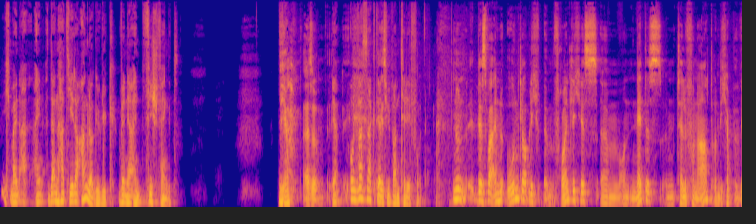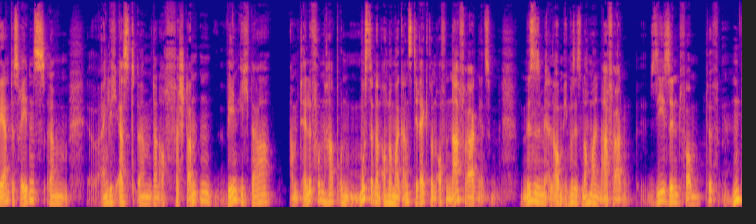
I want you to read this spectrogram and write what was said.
ich meine, ein, dann hat jeder Angler Glück, wenn er einen Fisch fängt. Ja, also. Ja. Und was sagt der Typ am Telefon? Nun, das war ein unglaublich ähm, freundliches ähm, und nettes ähm, Telefonat und ich habe während des Redens ähm, eigentlich erst ähm, dann auch verstanden, wen ich da am Telefon habe und musste dann auch noch mal ganz direkt und offen nachfragen. Jetzt müssen Sie mir erlauben, ich muss jetzt noch mal nachfragen. Sie sind vom TÜV. Mhm.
